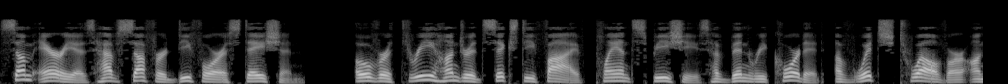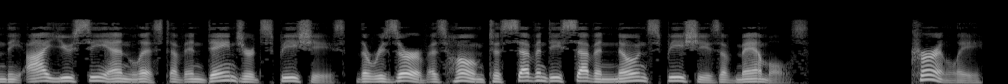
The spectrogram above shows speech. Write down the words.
Some areas have suffered deforestation, over 365 plant species have been recorded, of which 12 are on the IUCN list of endangered species. The reserve is home to 77 known species of mammals. Currently,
